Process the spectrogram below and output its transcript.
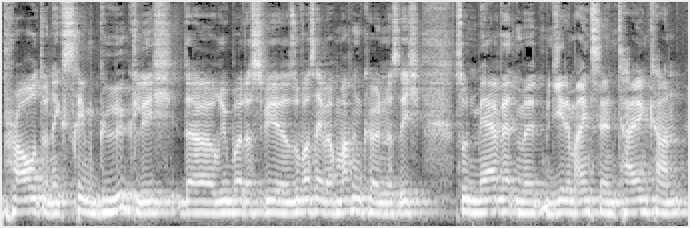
proud und extrem glücklich darüber, dass wir sowas einfach machen können, dass ich so einen Mehrwert mit, mit jedem Einzelnen teilen kann.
